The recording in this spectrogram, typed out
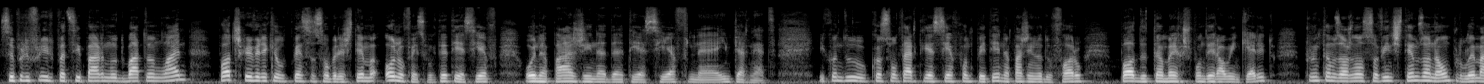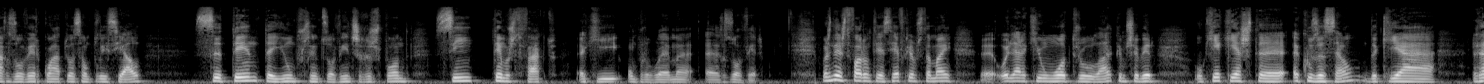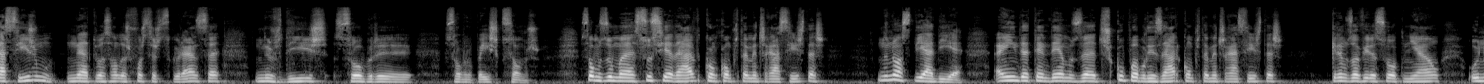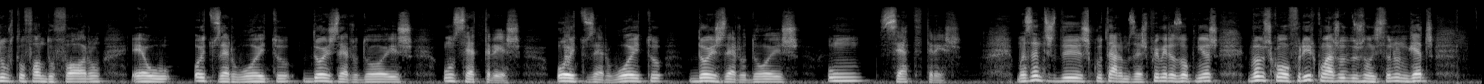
Se preferir participar no debate online, pode escrever aquilo que pensa sobre este tema ou no Facebook da TSF ou na página da TSF na internet. E quando consultar tsf.pt na página do fórum, pode também responder ao inquérito. Perguntamos aos nossos ouvintes se temos ou não um problema a resolver com a atuação policial. 71% dos ouvintes responde sim, temos de facto aqui um problema a resolver. Mas neste Fórum TSF queremos também uh, olhar aqui um outro lado, queremos saber o que é que esta acusação de que há racismo na atuação das forças de segurança nos diz sobre, sobre o país que somos. Somos uma sociedade com comportamentos racistas? No nosso dia a dia, ainda tendemos a desculpabilizar comportamentos racistas? Queremos ouvir a sua opinião. O número de telefone do Fórum é o 808-202-173. 808-202-173. 173. Mas antes de escutarmos as primeiras opiniões, vamos conferir, com a ajuda do jornalista Nuno Guedes,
